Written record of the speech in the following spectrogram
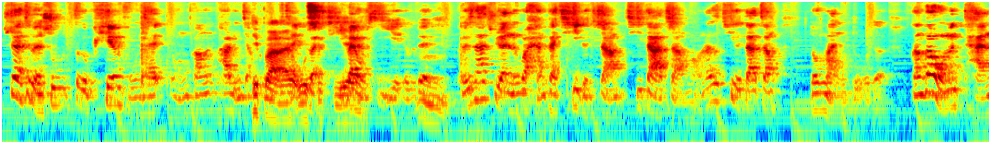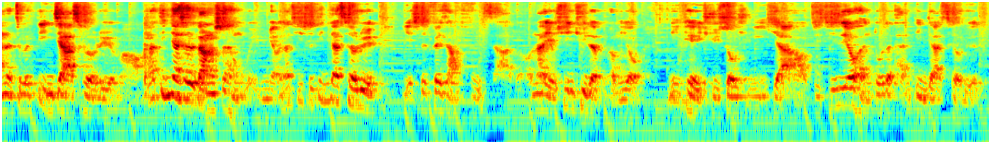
虽然这本书这个篇幅才我们刚刚帕林讲一百五十一百五十页，对不对？可是它居然能够涵盖七个章，七大章哦。那这七个大章。都蛮多的。刚刚我们谈了这个定价策略嘛，那定价策略当然是很微妙。那其实定价策略也是非常复杂的。那有兴趣的朋友，你可以去搜寻一下哈。其实有很多在谈定价策略的部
